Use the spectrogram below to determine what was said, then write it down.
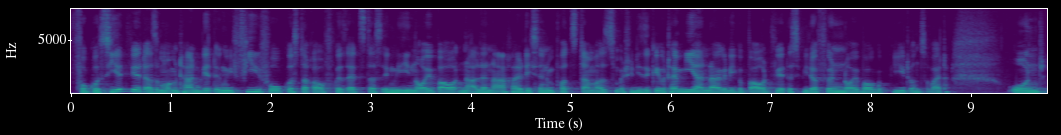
fokussiert wird. Also momentan wird irgendwie viel Fokus darauf gesetzt, dass irgendwie die Neubauten alle nachhaltig sind in Potsdam. Also zum Beispiel diese Geothermieanlage, die gebaut wird, ist wieder für ein Neubaugebiet und so weiter. Und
